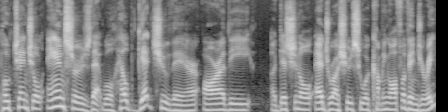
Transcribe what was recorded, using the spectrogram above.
potential answers that will help get you there are the additional edge rushers who are coming off of injury.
